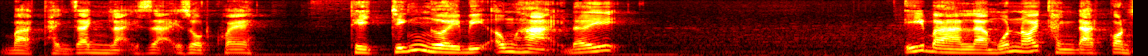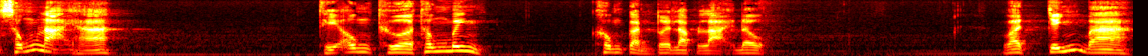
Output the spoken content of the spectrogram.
Bà Thành Danh lại dại dột khoe. Thì chính người bị ông hại đấy. Ý bà là muốn nói Thành Đạt còn sống lại hả? Thì ông thừa thông minh. Không cần tôi lặp lại đâu. Và chính bà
